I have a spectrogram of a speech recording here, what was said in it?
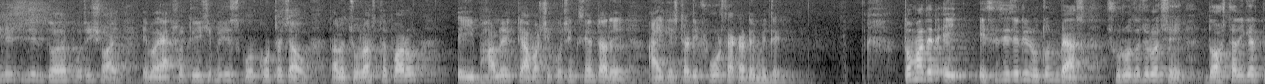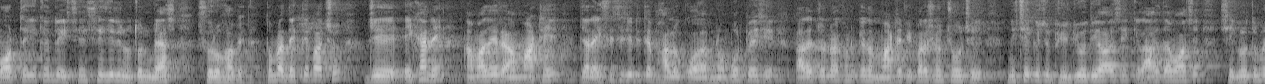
এসএসসি যদি দু হাজার পঁচিশ হয় এবং একশো তিরিশে পেজে স্কোর করতে চাও, তাহলে চলে আসতে পারো। এই ভালো একটি আবাসিক কোচিং সেন্টারে আইকে স্টাডি ফোর্স একাডেমিতে তোমাদের এই এসএসসিজিডি নতুন ব্যাচ শুরু হতে চলেছে দশ তারিখের পর থেকে কিন্তু এসএসসিজিডি নতুন ব্যাচ শুরু হবে। তোমরা দেখতে পাচ্ছ যে এখানে আমাদের মাঠে যারা এসএসসিজিডিতে ভালো নম্বর পেয়েছে, তাদের জন্য এখন কিন্তু মাঠে প্রিপারেশন চলছে। নিচে কিছু ভিডিও দেওয়া আছে ক্লাস দেওয়া আছে, সেগুলো তুমি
